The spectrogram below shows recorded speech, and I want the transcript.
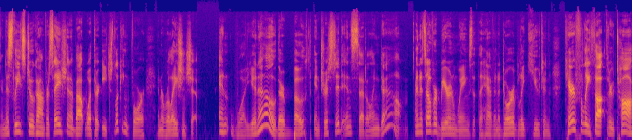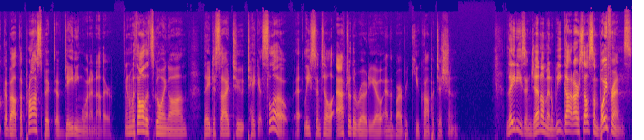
And this leads to a conversation about what they're each looking for in a relationship. And what do you know? They're both interested in settling down. And it's over beer and wings that they have an adorably cute and carefully thought through talk about the prospect of dating one another. And with all that's going on, they decide to take it slow, at least until after the rodeo and the barbecue competition. Ladies and gentlemen, we got ourselves some boyfriends.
